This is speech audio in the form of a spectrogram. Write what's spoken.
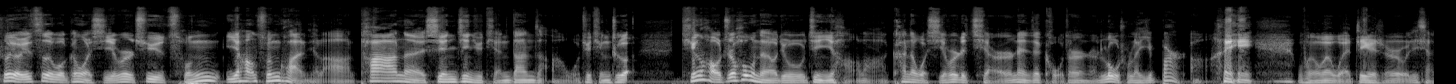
说有一次我跟我媳妇儿去存银行存款去了啊，她呢先进去填单子啊，我去停车，停好之后呢我就进银行了。啊，看到我媳妇儿的钱儿呢在口袋呢露出来一半啊，嘿嘿，朋友们，我这个时候我就想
